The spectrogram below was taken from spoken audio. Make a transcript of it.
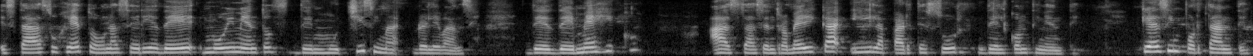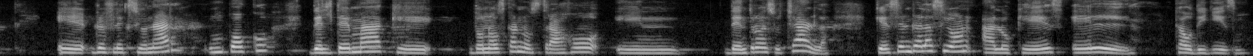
está sujeto a una serie de movimientos de muchísima relevancia, desde México hasta Centroamérica y la parte sur del continente. ¿Qué es importante? Eh, reflexionar un poco del tema que don Oscar nos trajo en, dentro de su charla, que es en relación a lo que es el caudillismo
